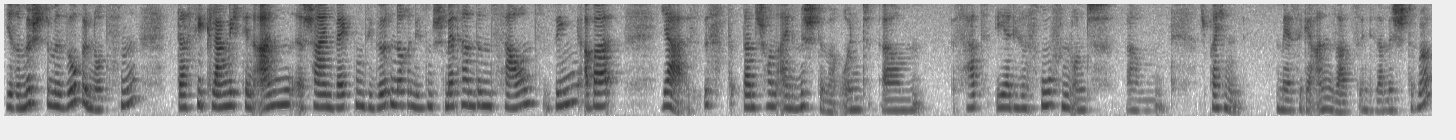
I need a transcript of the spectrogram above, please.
ihre Mischstimme so benutzen, dass sie klanglich den Anschein wecken, sie würden noch in diesem schmetternden Sound singen, aber ja, es ist dann schon eine Mischstimme und ähm, es hat eher dieses Rufen und ähm, Sprechenmäßige Ansatz in dieser Mischstimme.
